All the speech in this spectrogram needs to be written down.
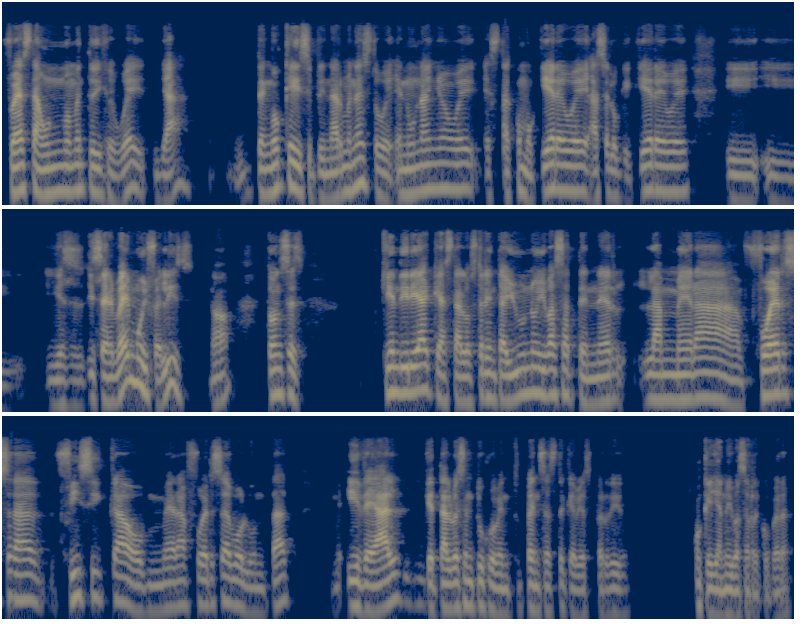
Fue hasta un momento dije, güey, ya, tengo que disciplinarme en esto, güey. En un año, güey, está como quiere, güey, hace lo que quiere, güey, y, y, y se ve muy feliz, ¿no? Entonces, ¿quién diría que hasta los 31 ibas a tener la mera fuerza física o mera fuerza de voluntad ideal que tal vez en tu juventud pensaste que habías perdido o que ya no ibas a recuperar?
